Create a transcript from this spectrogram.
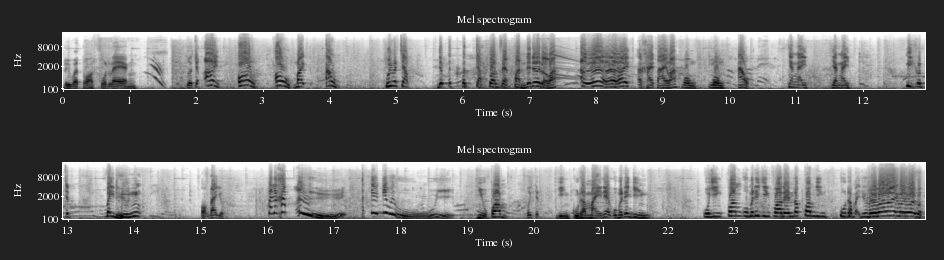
เรียกว่าตอดโคตรแรง ตัวจับเอ้ยโอ้โอ้ไม่เอ้าอุ้ยมันจับเดี๋ยวมันจับตอนแฝดปั่นได้ด้วยเหรอวะเออเอ้ยอะใครตายวะงงงงเอ้ายังไงยังไงมีคนจะไม่ถึงออกได้อยู่ไปแล้วครับเออติ้วติ้วอุ้ยหิวป้อมโอ้ยจะยิงกูทำไมเนี่ยกูไม่ได้ยิงกูยิงป้อมกูไม่ได้ยิงฟอร์เรนแล้วป้อมยิงกูทำไมเว้ยเว้ยเว้ยเว้ยแบบ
